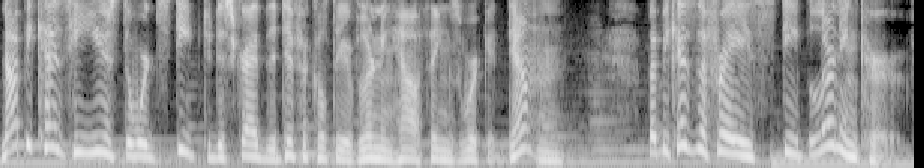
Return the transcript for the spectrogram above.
Not because he used the word steep to describe the difficulty of learning how things work at Downton, but because the phrase steep learning curve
